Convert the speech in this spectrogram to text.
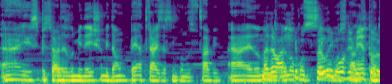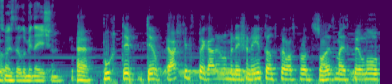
Ai, esse pessoal da Então, Illumination me dá um pé atrás, assim, quando, sabe? Ah, eu, Mas não, eu eu acho não consigo pelo gostar das produções da Illumination. É, por ter, ter. Eu acho que eles pegaram a Illumination nem tanto pelas produções, mas pelo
